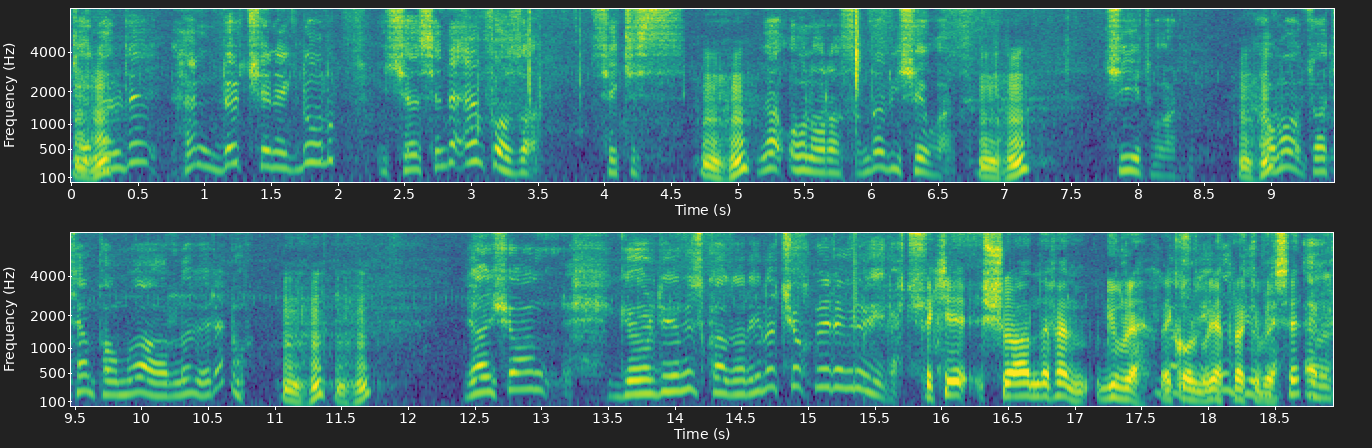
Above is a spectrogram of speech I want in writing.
Hı hı. Genelde hem 4 çenekli olup içerisinde en fazla 8 Hı hı. ve 10 arasında bir şey vardı. Hı hı. Çiğit vardı. Hı hı. Ama zaten pamuğa ağırlığı veren o. Hı hı. Hı. Yani şu an gördüğümüz kadarıyla çok verimli bir ilaç. Peki şu anda efendim gübre, rekor gübre, yaprak gübre. gübresi. Evet.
